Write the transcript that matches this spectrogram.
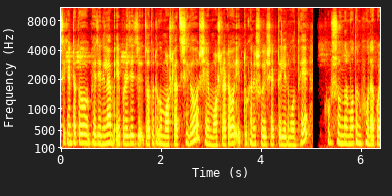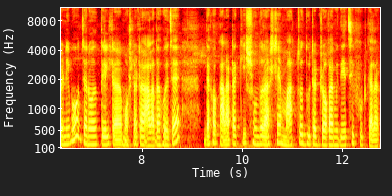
চিকেনটা তো ভেজে নিলাম। এরপরে যে যতটুকু মশলা ছিল, সেই মশলাটাও একটুখানি সরিষার তেলের মধ্যে খুব সুন্দর মতন ভুনা করে নিব, যেন তেলটা, মশলাটা আলাদা হয়ে যায়। দেখো কালারটা কি সুন্দর আসছে, মাত্র দুইটা ড্রপ আমি দিয়েছি ফুড কালার।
